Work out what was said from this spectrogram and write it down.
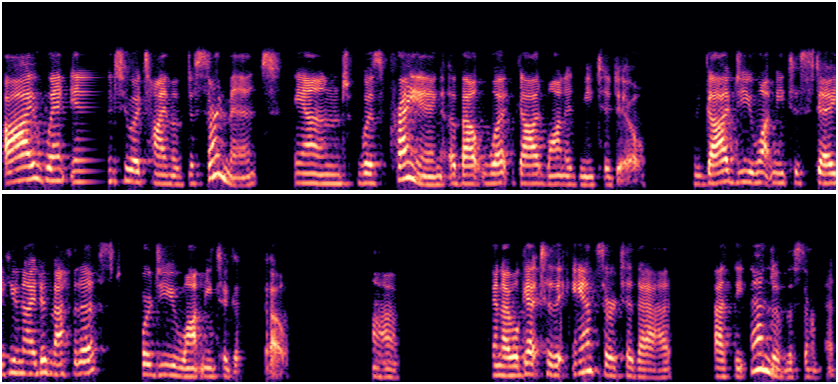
I went into a time of discernment and was praying about what God wanted me to do. God, do you want me to stay United Methodist or do you want me to go? Uh, and I will get to the answer to that at the end of the sermon.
